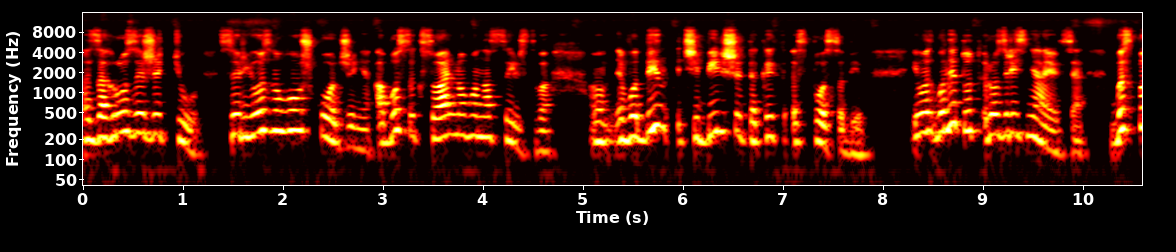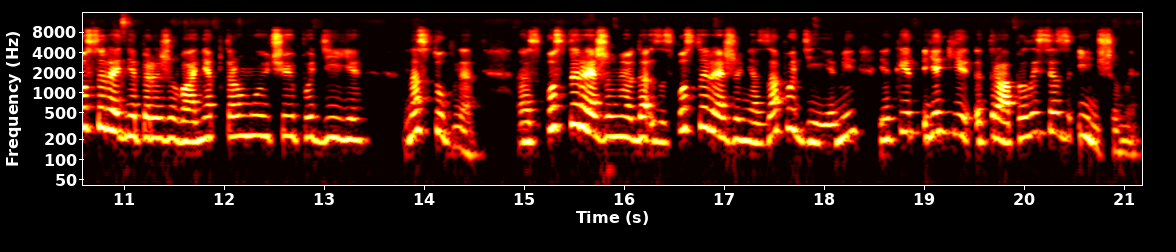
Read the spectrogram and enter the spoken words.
загрози життю, серйозного ушкодження або сексуального насильства е, в один чи більше таких способів. І вони тут розрізняються: безпосереднє переживання травмуючої події. Наступне е, спостереження, да, спостереження за подіями, які, які трапилися з іншими.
